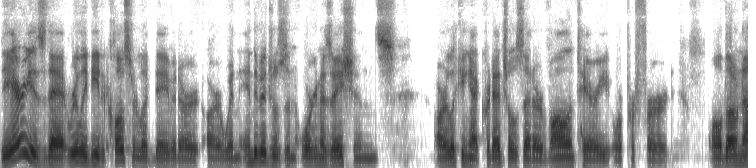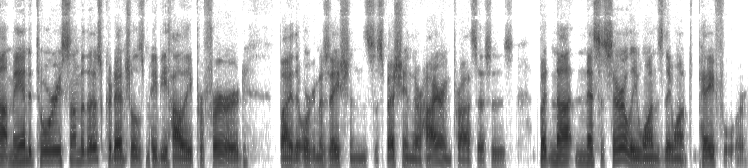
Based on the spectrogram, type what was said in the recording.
The areas that really need a closer look, David, are, are when individuals and organizations are looking at credentials that are voluntary or preferred. Although not mandatory, some of those credentials may be highly preferred by the organizations, especially in their hiring processes, but not necessarily ones they want to pay for.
